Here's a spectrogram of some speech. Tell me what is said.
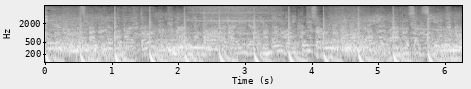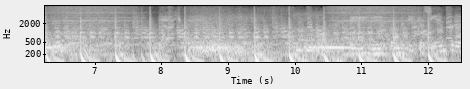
Era como si pudiera tomar todo el mal, toda la ira del mundo y con solo una palabra elevarnos al cielo murió. La. Y prometí que siempre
